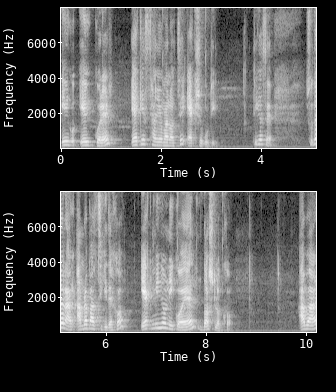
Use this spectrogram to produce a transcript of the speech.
এই গড়ের একের স্থানীয় মান হচ্ছে একশো কোটি। ঠিক আছে? সুতরাং আমরা পাচ্ছি কি দেখো? এক মিলিয়ন ইকোয়েল দশ লক্ষ। আবার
